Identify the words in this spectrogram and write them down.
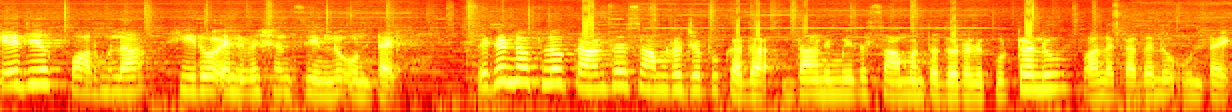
కేజీఎఫ్ ఫార్ములా హీరో ఎలివేషన్ సీన్లు ఉంటాయి. సెకండ్ హాఫ్లో కాన్సర్ సామ్రాజ్యపు కథ. దాని మీద సామంత దొరల కుట్రలు వాళ్ళ కథలు ఉంటాయి.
